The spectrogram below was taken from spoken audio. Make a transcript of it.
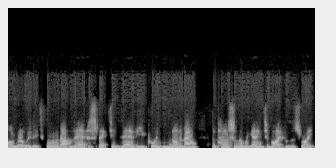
I work with, it's all about their perspective, their viewpoint, not about the person that we're getting to buy from us, right?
